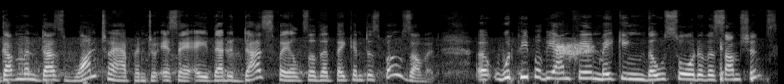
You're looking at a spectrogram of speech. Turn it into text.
government does want to happen to SAA, that it does fail so that they can dispose of it. Uh, would people be unfair in making those sort of assumptions?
